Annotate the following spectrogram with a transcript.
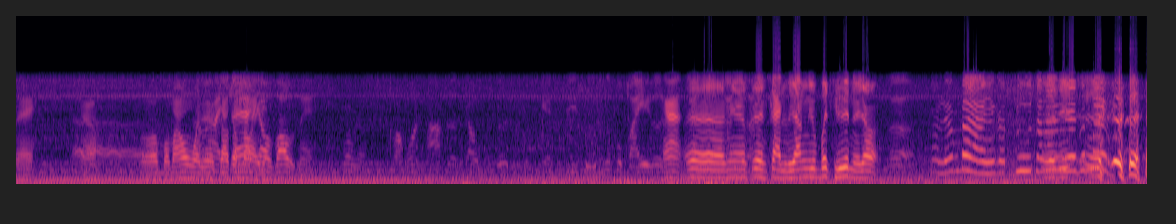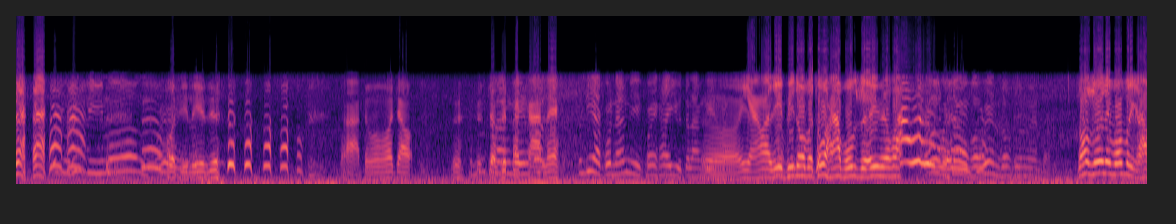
เออไงอ้าวโอ้บ่เมาหมดเลยตาสำน้อยเจ้าเว้าแม่บางคนถามเรื่องเจ้าขึ้นเขตสี่ศูนย์ก็บ่ไปเอออะเออเออเนี่ยเกินการเหลืองอยู่เบิดคืนเลยเจ้าเออำเรื่องบ้าเนี่ยก็ดูตารางเรียนกันบ้างอยู่ถึงสี่โมงหมดอีหลีสิอ่าตัวเจ้าเออเจ้าเป็นประกาศเลยเรียกคนนั้นอีกใครๆอยู่ตารางเอเรียนออหย่างว่าที่พี่โนมาโทรหาผมเสยเลยว้าวเจ้าเขาเว้นสองคนเว้น เราโดนในผมไปเขา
